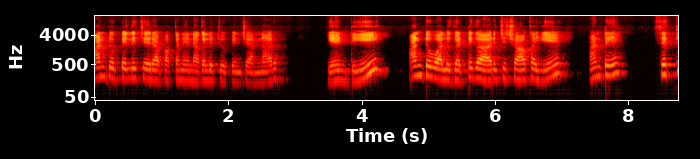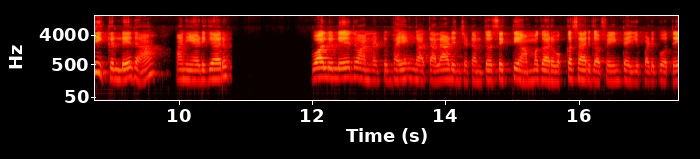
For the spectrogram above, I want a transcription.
అంటూ పెళ్ళి చీర పక్కనే నగలు చూపించి అన్నారు. ఏంటి? అంటూ వాళ్ళు గట్టిగా అరిచి షాక్ అయ్యి అంటే శక్తి ఇక్కడ లేదా? అని అడిగారు. వాళ్ళు లేదు అన్నట్టు భయంగా తలాడించటంతో శక్తి అమ్మగారు ఒక్కసారిగా ఫెయింట్ అయ్యి పడిపోతే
